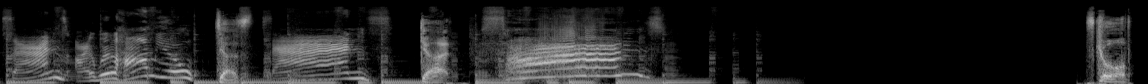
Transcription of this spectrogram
Sans, I will harm you. just Sans. got Sans. schooled.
